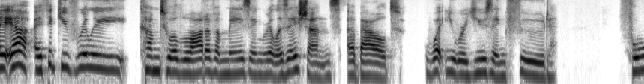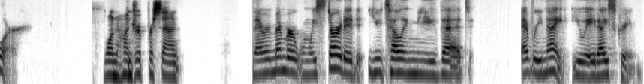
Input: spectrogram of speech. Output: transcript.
uh, yeah, I think you've really come to a lot of amazing realizations about what you were using food for. 100%. And I remember when we started, you telling me that every night you ate ice cream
